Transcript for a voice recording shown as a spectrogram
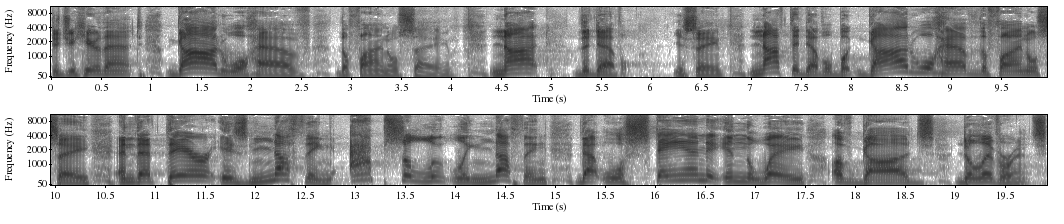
Did you hear that? God will have the final say, not the devil you see. Not the devil, but God will have the final say, and that there is nothing, absolutely nothing, that will stand in the way of God's deliverance.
